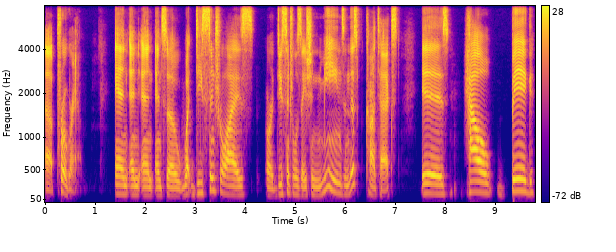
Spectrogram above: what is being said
uh, program. And, and, and, and so, what decentralized or decentralization means in this context is how big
